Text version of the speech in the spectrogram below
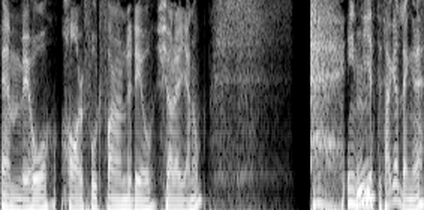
Mvh har fortfarande det att köra igenom. Inte Mm. jättetaggad längre.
